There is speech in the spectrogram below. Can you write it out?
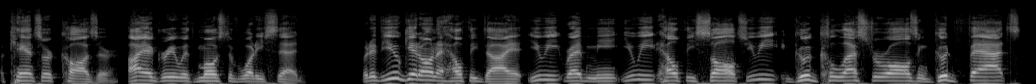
a cancer causer. I agree with most of what he said. But if you get on a healthy diet, you eat red meat, you eat healthy salts, you eat good cholesterols and good fats,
